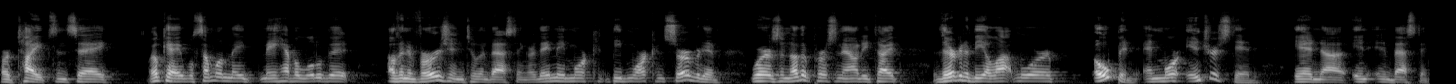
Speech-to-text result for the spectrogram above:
or types and say, okay, well, someone may may have a little bit of an aversion to investing, or they may more be more conservative, whereas another personality type, they're going to be a lot more open and more interested in uh, in investing.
